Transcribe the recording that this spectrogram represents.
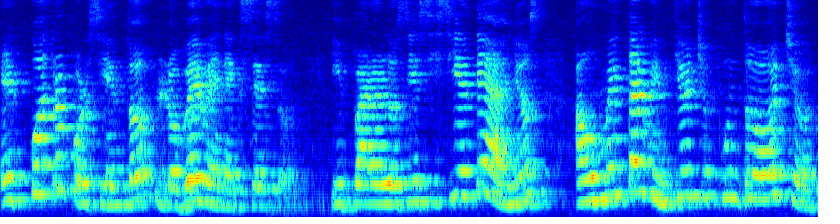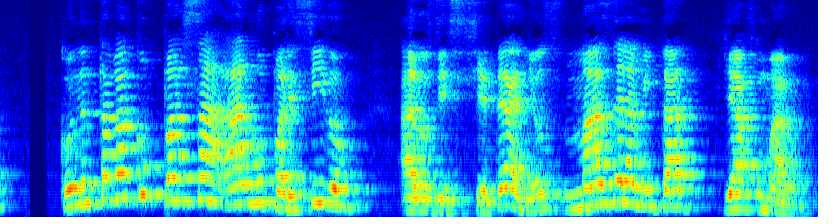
el 4% lo bebe en exceso y para los 17 años aumenta el 28.8%. Con el tabaco pasa algo parecido. A los 17 años, más de la mitad ya fumaron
